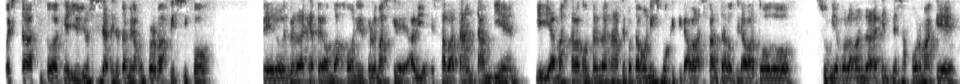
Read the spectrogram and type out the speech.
apuestas y todo aquello. Yo no sé si ha tenido también algún problema físico, pero es verdad que ha pegado un bajón y el problema es que había- estaba tan, tan bien y además estaba con tantas ganas de protagonismo que tiraba las faltas, lo tiraba todo, subía por la banda de, de esa forma que,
